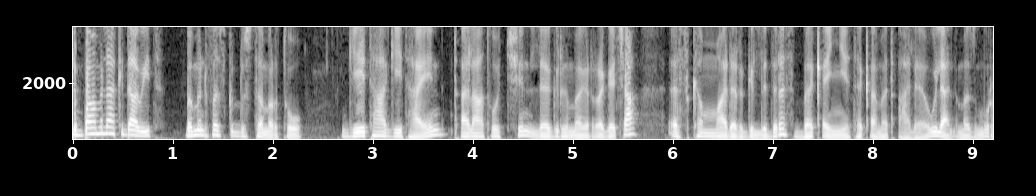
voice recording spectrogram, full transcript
ልበ አምላክ ዳዊት በመንፈስ ቅዱስ ተመርቶ ጌታ ጌታዬን ጠላቶችን ለእግርህ መረገጫ እስከማደርግልህ ድረስ በቀኜ ተቀመጥ አለው ይላል መዝሙር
